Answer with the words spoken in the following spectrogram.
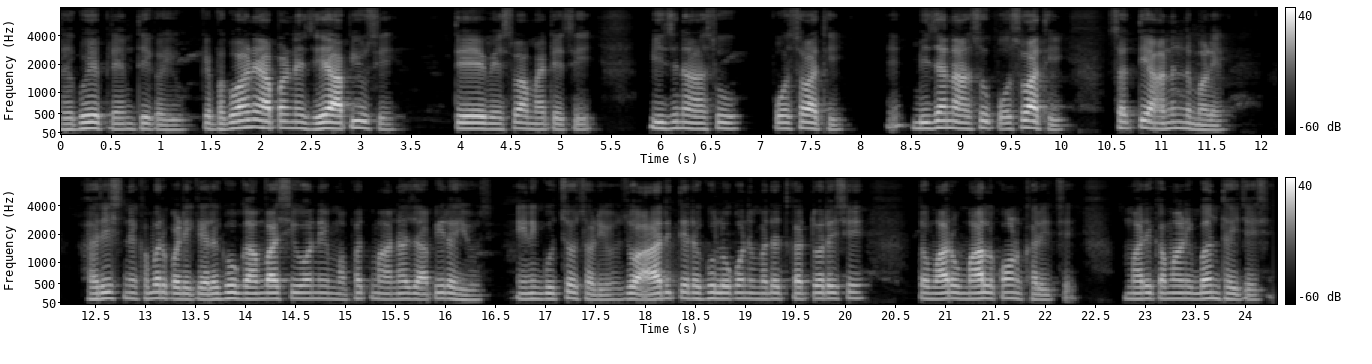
રઘુએ પ્રેમથી કહ્યું કે, ભગવાને આપણને જે આપ્યું છે તે વેચવા માટે છે. બીજના આંસુ પોષવાથી બીજાના આંસુ પોષવાથી સત્ય આનંદ મળે. હરીશને ખબર પડી કે રઘુ ગામવાસીઓને મફતમાં અનાજ આપી રહ્યો છે. એને ગુસ્સો ચડ્યો. જો આ રીતે રઘુ લોકોને મદદ કરતો રહેશે, તો મારો માલ કોણ ખરીદશે? મારી કમાણી બંધ થઈ જશે.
